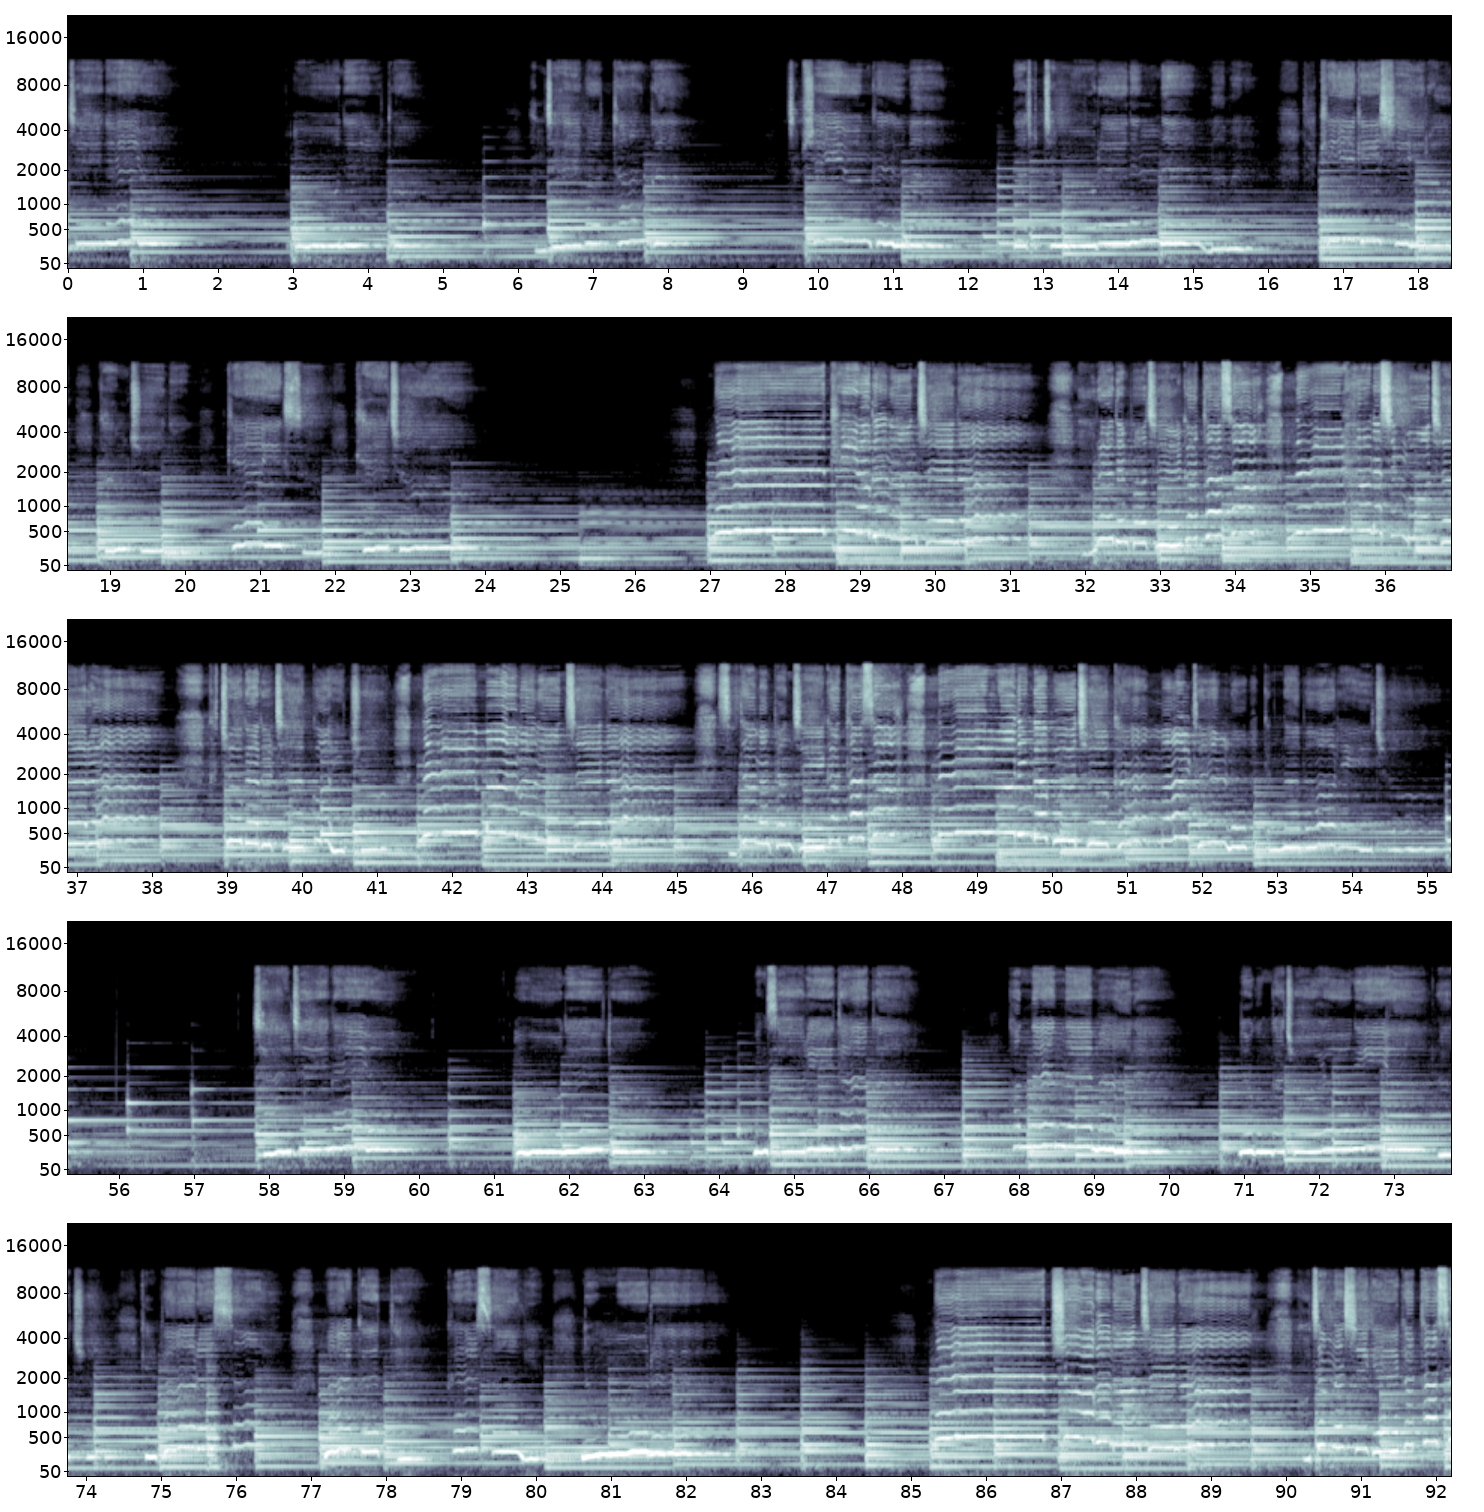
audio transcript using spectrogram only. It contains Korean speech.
지내요. 오늘도 언제부턴가 참 쉬운 그말 나조차 퍼즐 같아서 늘 하나씩 모자라. 그 조각을 찾고 있죠. 내 마음은 언제나 쓰다만 편지 같아서 늘 알아주길 바랬어요 말 끝에 글썽인 눈물을. 내 추억은 언제나 고장난 시계 같아서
